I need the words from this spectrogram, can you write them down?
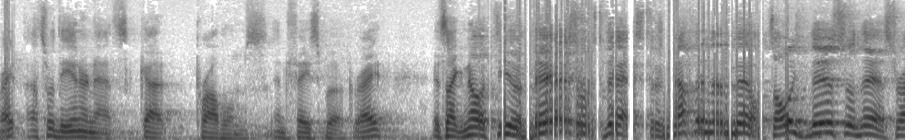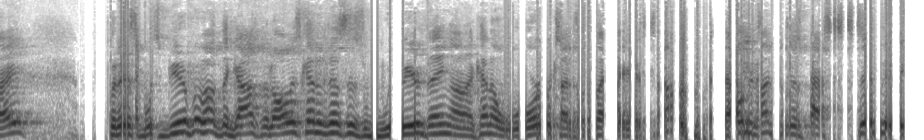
Right? That's where the internet's got problems and Facebook, right? It's like, no, it's either this or it's this. There's nothing in the middle. It's always this or this, right? But it's, what's beautiful about the gospel, it always kind of does this weird thing on a kind of work side. It's like, it's not rebellion, it's not just passivity.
